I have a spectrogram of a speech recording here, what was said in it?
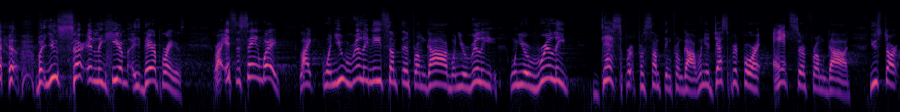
but you certainly hear their prayers right? It's the same way. Like when you really need something from God, when you're really, when you're really desperate for something from God, when you're desperate for an answer from God, you start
